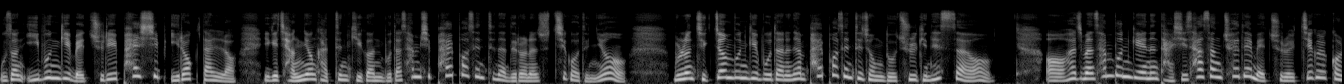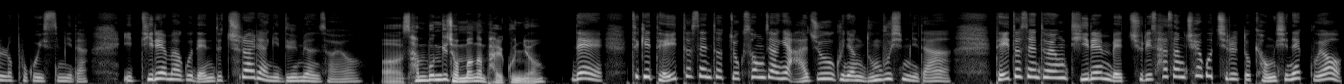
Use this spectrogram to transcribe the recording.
우선 2분기 매출이 81억 달러, 이게 작년 같은 기간보다 38%나 늘어난 수치거든요. 물론 직전 분기보다는 한 8% 정도 줄긴 했어요. 어, 하지만 3분기에는 다시 사상 최대 매출을 찍을 걸로 보고 있습니다. 이 디램하고 낸드 출하량이 늘면서요. 어, 3분기 전망은 밝군요. 네, 특히 데이터 센터 쪽 성장이 아주 그냥 눈부십니다. 데이터 센터용 D램 매출이 사상 최고치를 또 경신했고요.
